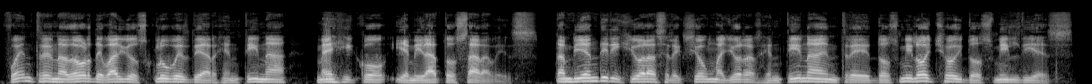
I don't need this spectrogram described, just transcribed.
fue entrenador de varios clubes de Argentina, México y Emiratos Árabes. También dirigió a la selección mayor argentina entre 2008 y 2010,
